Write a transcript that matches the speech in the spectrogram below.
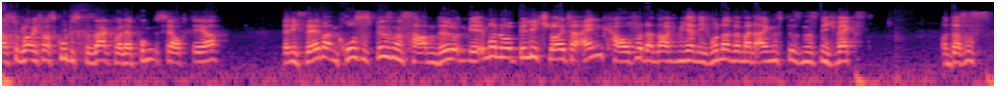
hast du, glaube ich, was Gutes gesagt, weil der Punkt ist ja auch der, wenn ich selber ein großes Business haben will und mir immer nur billig Leute einkaufe, dann darf ich mich ja nicht wundern, wenn mein eigenes Business nicht wächst. Und das ist,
